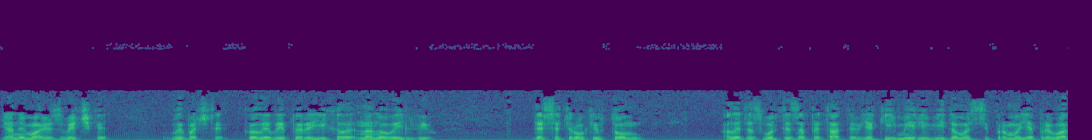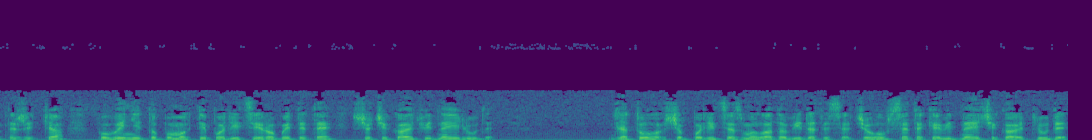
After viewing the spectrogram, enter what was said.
я не маю звички. Вибачте, коли ви переїхали на Новий Львів? Десять років тому. Але дозвольте запитати, в якій мірі відомості про моє приватне життя повинні допомогти поліції робити те, що чекають від неї люди. Для того, щоб поліція змогла довідатися, чого все-таки від неї чекають люди,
